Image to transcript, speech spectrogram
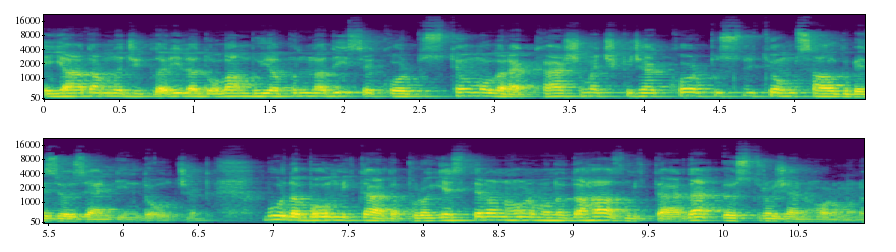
e, yağ damlacıklarıyla dolan bu yapının adı ise korpus luteum olarak karşıma çıkacak. Korpus luteum salgı bezi özelliğinde olacak. Burada bol miktarda progesteron hormonu daha az miktarda östrojen hormonu.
